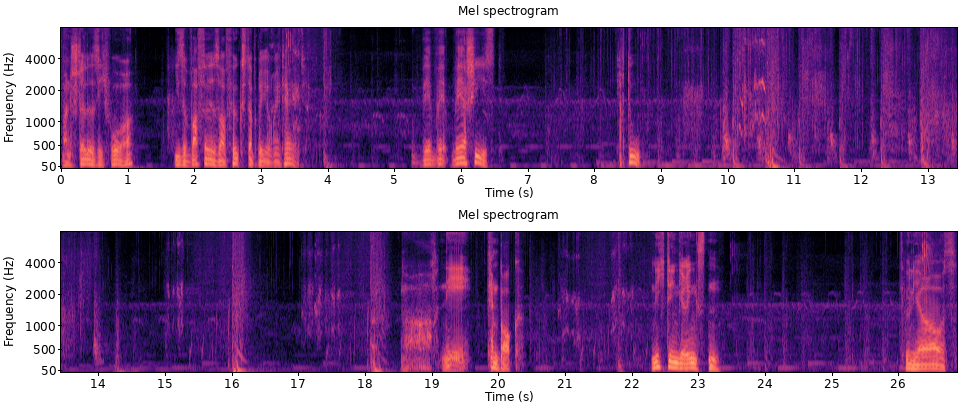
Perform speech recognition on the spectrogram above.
Man stelle sich vor, diese Waffe ist auf höchster Priorität. Wer, wer, wer schießt? Ach du. Nee, kein Bock. Nicht den geringsten. Ich will hier raus.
